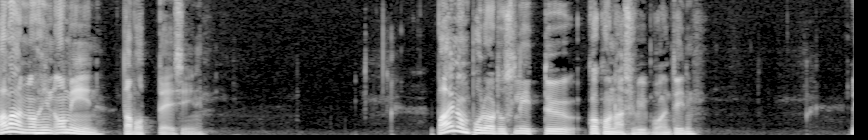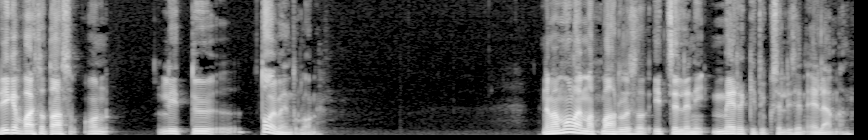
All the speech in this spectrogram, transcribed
Palaan noihin omiin tavoitteisiin. Painon pudotus liittyy kokonaishyvinvointiin. Liikevaihto taas on, liittyy toimeentuloon. Nämä molemmat mahdollistavat itselleni merkityksellisen elämän.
